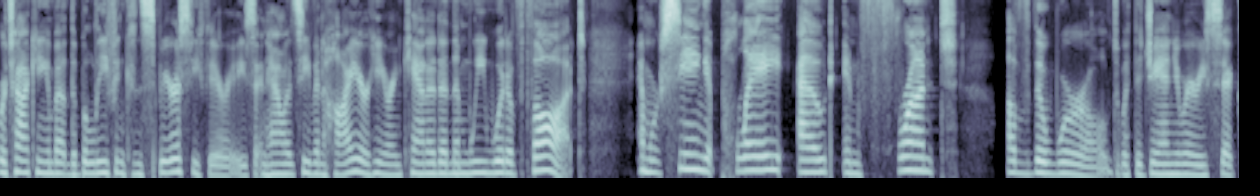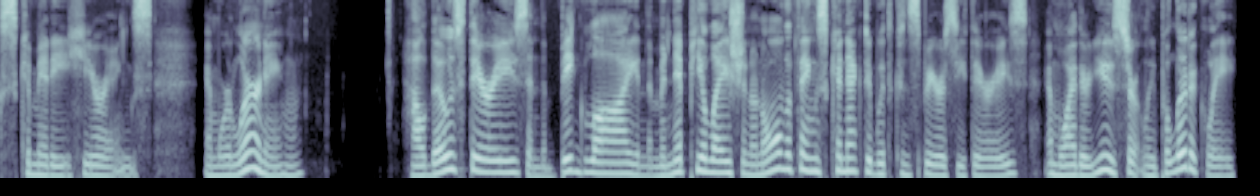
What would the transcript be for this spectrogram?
were talking about the belief in conspiracy theories and how it's even higher here in Canada than we would have thought. And we're seeing it play out in front of the world with the January 6th committee hearings. And we're learning how those theories and the big lie and the manipulation and all the things connected with conspiracy theories and why they're used, certainly politically,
